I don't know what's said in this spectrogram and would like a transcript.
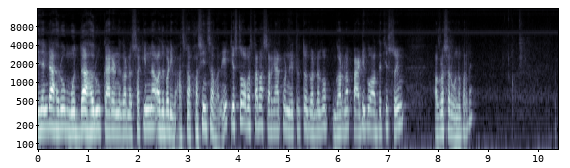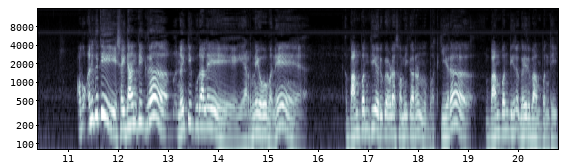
एजेन्डाहरू मुद्दाहरू कार्यान्वयन गर्न सकिन्न अझ बढी भाषमा फसिन्छ भने त्यस्तो अवस्थामा सरकारको नेतृत्व गर्नको गर्न पार्टीको अध्यक्ष स्वयं अग्रसर हुनुपर्ने? अब अलिकति सैद्धान्तिक र नैतिक कुराले हेर्ने हो भने वामपन्थीहरूको एउटा समीकरण भत्किएर वामपन्थी र गैर वामपन्थी।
